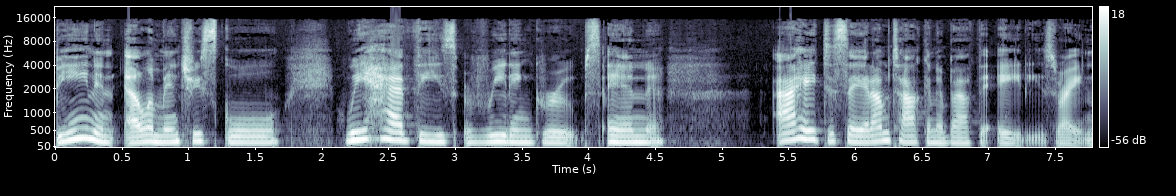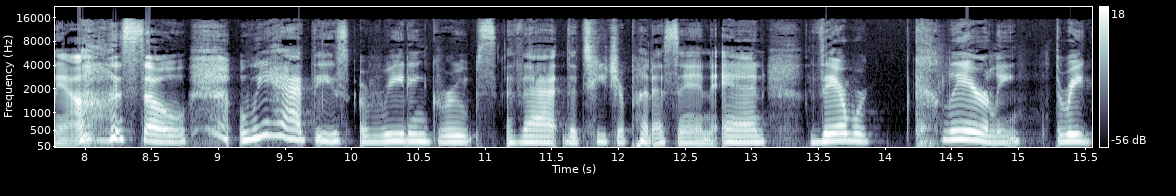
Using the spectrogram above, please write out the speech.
being in elementary school, we had these reading groups and I hate to say it, I'm talking about the 80s right now. so we had these reading groups that the teacher put us in, and there were clearly three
